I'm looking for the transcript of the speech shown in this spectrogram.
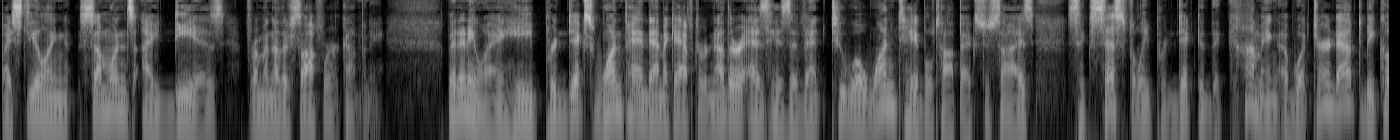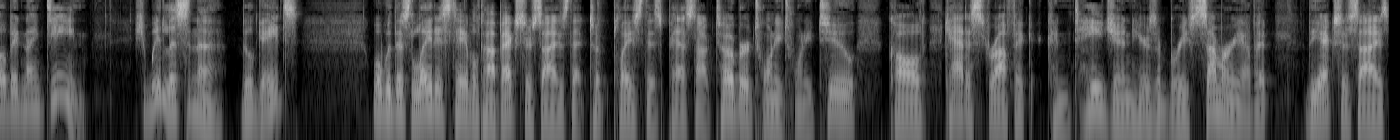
by stealing someone's ideas from another software company. But anyway, he predicts one pandemic after another as his Event 201 tabletop exercise successfully predicted the coming of what turned out to be COVID 19. Should we listen to Bill Gates? Well, with this latest tabletop exercise that took place this past October 2022 called Catastrophic Contagion, here's a brief summary of it. The exercise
